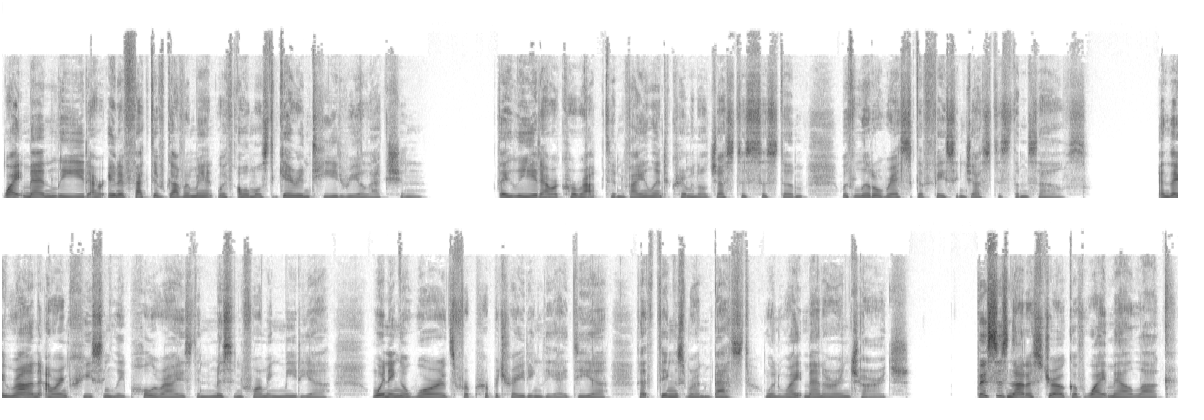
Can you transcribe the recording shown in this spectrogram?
White men lead our ineffective government with almost guaranteed reelection. They lead our corrupt and violent criminal justice system with little risk of facing justice themselves. And they run our increasingly polarized and misinforming media, winning awards for perpetrating the idea that things run best when white men are in charge. This is not a stroke of white male luck.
